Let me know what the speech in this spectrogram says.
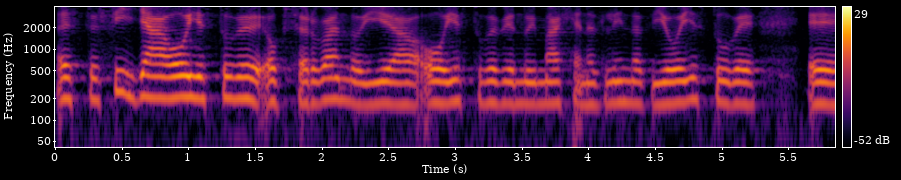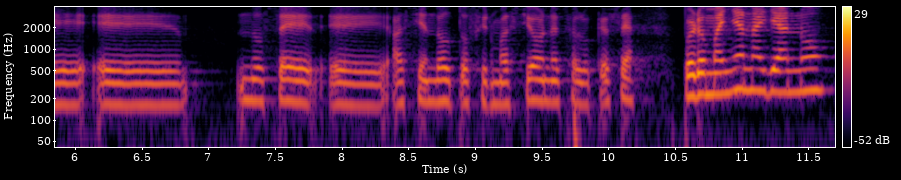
este sí ya hoy estuve observando y ya hoy estuve viendo imágenes lindas y hoy estuve eh, eh, no sé, eh, haciendo autoafirmaciones o lo que sea, pero mañana ya no,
